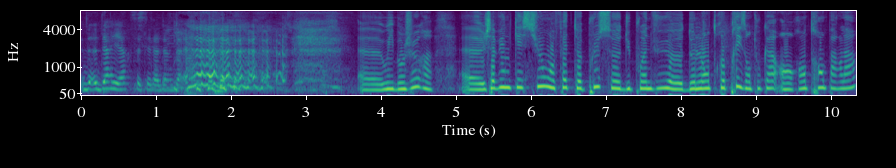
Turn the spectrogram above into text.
Derrière, c'était la dame. Euh, oui, bonjour. Euh, j'avais une question en fait plus euh, du point de vue de l'entreprise, en tout cas en rentrant par là.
